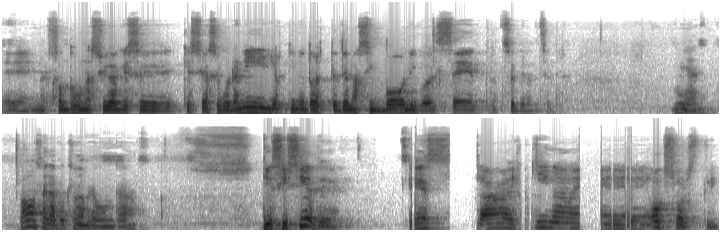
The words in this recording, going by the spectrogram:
eh, en el fondo es una ciudad que se, que se hace por anillos, tiene todo este tema simbólico del centro, etcétera, etcétera. Bien, vamos a la próxima pregunta. 17 es la esquina de Oxford Street.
